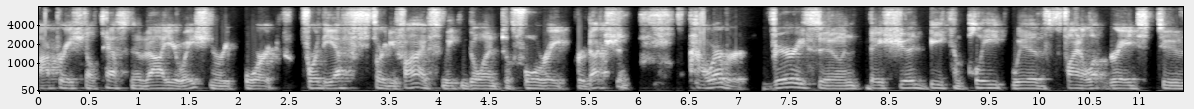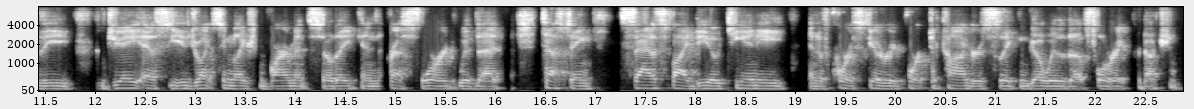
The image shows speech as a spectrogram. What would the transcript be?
operational test and evaluation report for the F 35 so we can go into full rate production. However, very soon they should be complete with final upgrades to the JSE, Joint Simulation Environment, so they can press forward with that testing, satisfy DOT&E, and of course get a report to Congress so they can go with the full rate production.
